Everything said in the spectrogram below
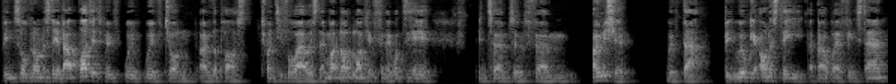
been talking honestly about budgets with, with, with John over the past 24 hours. They might not like everything they want to hear in terms of um, ownership with that, but you will get honesty about where things stand.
